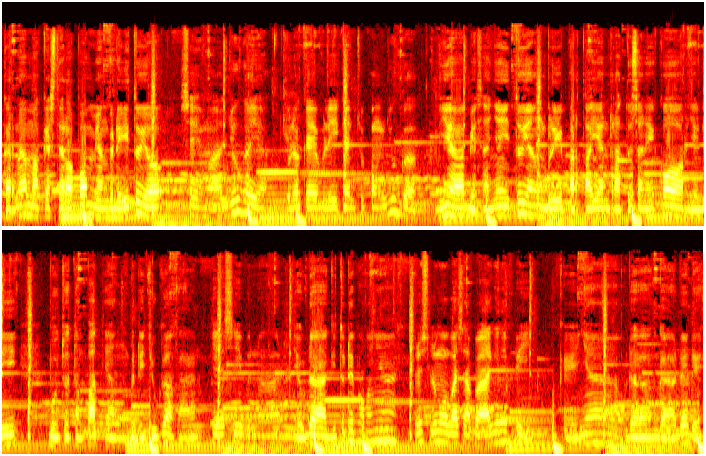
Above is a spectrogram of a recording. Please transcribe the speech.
karena pakai styrofoam yang gede itu yo. Saya mahal juga ya. Udah kayak beli ikan cupang juga. Iya biasanya itu yang beli partaian ratusan ekor, jadi butuh tempat yang gede juga kan. Iya sih benar. Ya udah gitu deh pokoknya. Terus lu mau bahas apa lagi nih pi? Kayaknya udah nggak ada deh.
